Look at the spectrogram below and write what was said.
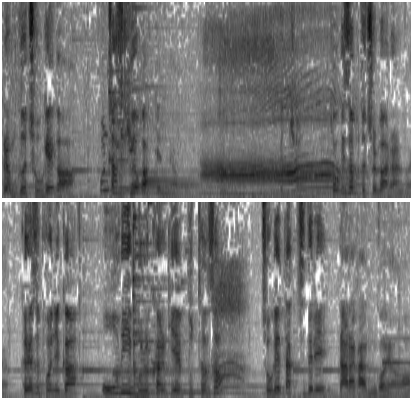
그럼 그 조개가 혼자서 기어갔겠냐고. 아. 그렇죠? 거기서부터 출발하는 거예요. 그래서 보니까 오리 물갈기에 붙어서 조개 딱지들이 날아가는 거예요.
